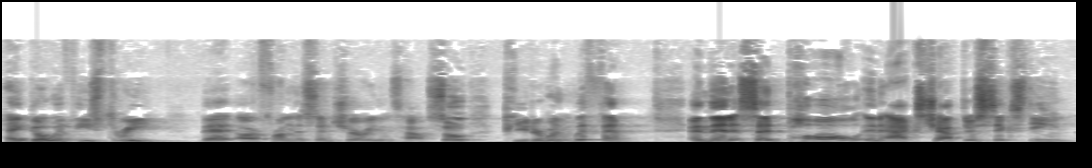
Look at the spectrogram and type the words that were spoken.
Hey, go with these three that are from the centurion's house. So Peter went with them. And then it said Paul in Acts chapter 16.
